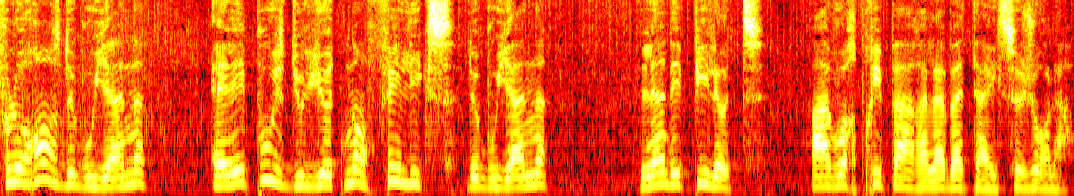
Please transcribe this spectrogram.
Florence de Bouillane est l'épouse du lieutenant Félix de Bouillane, l'un des pilotes à avoir pris part à la bataille ce jour-là.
